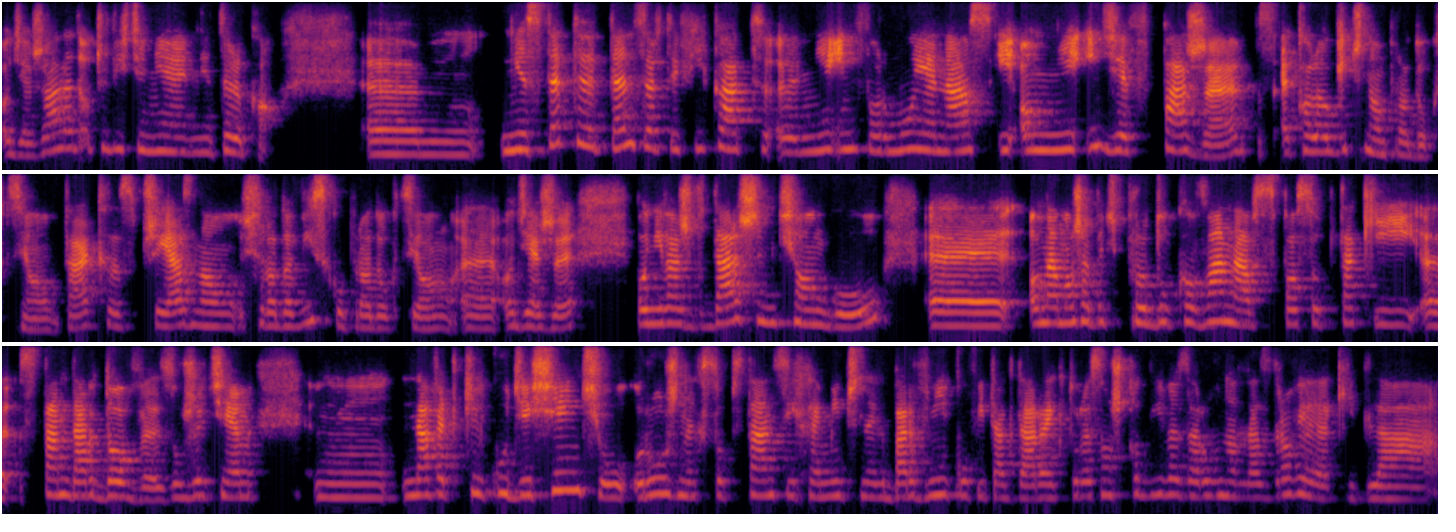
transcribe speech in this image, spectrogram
odzieży, ale oczywiście nie, nie tylko. Niestety ten certyfikat e, nie informuje nas i on nie idzie w parze z ekologiczną produkcją, tak, z przyjazną środowisku produkcją e, odzieży, ponieważ w dalszym ciągu e, ona może być produkowana w sposób taki standardowy, z użyciem mm, nawet kilkudziesięciu różnych substancji chemicznych, barwników i tak dalej, które są szkodliwe zarówno dla zdrowia, jak i dla,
